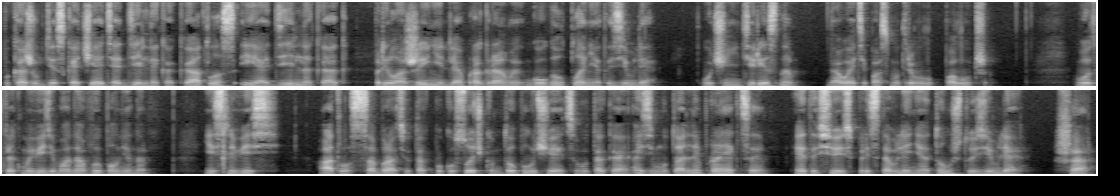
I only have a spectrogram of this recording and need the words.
покажу, где скачать, отдельно как атлас и отдельно как приложение для программы Google Планета Земля. Очень интересно, давайте посмотрим получше. Вот как мы видим, она выполнена, если весь атлас собрать вот так по кусочкам, то получается вот такая азимутальная проекция – это все из представления о том, что Земля – шар.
